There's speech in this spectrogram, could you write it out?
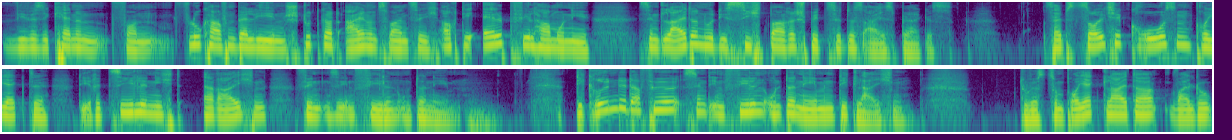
wie wir sie kennen von Flughafen Berlin, Stuttgart 21, auch die Elbphilharmonie sind leider nur die sichtbare Spitze des Eisberges. Selbst solche großen Projekte, die ihre Ziele nicht erreichen, finden Sie in vielen Unternehmen. Die Gründe dafür sind in vielen Unternehmen die gleichen. Du wirst zum Projektleiter, weil du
